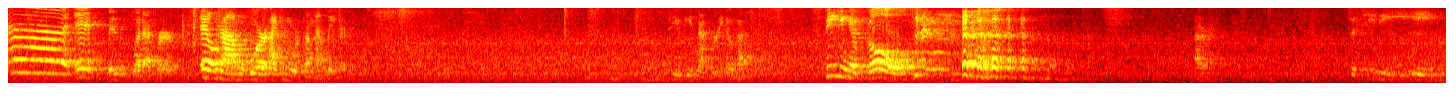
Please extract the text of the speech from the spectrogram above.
ah, it is whatever. It'll come, or I can work on that later. See you eating that burrito back. Speaking of goals. All right. So TDEE,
